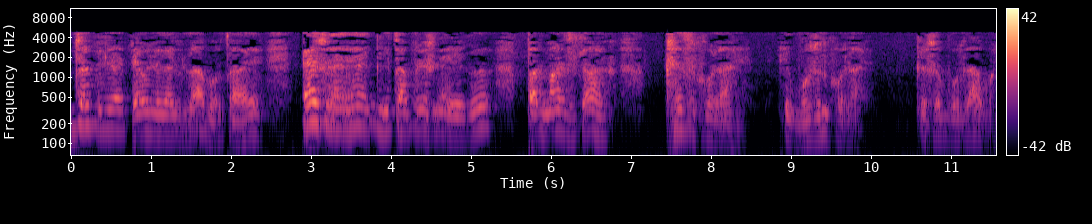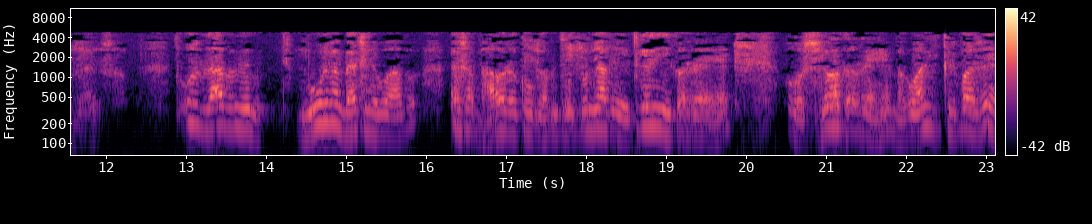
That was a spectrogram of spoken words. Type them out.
जल पिला ट्रेवल लगा तो लाभ होता है। ऐसे है, गीता प्रेस ने एक, परमार्थ का क्षेत्र खोला है, एक भोजन खोला है, कि सबको लाभ हो जाए सब। तो उस लाभ में, मूल में बैठे हो आप, ऐसा भाव रखो कि हम तो दुनिया के हित के लिए कर रहे हैं। और सेवा कर रहे हैं भगवान की कृपा से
